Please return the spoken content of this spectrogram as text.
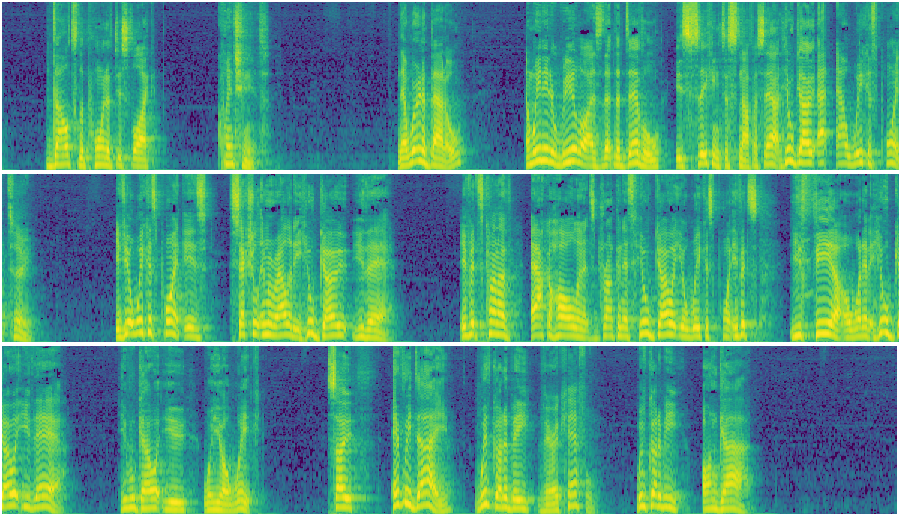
dull to the point of just like quenching it. Now, we're in a battle and we need to realize that the devil is seeking to snuff us out. He'll go at our weakest point too. If your weakest point is sexual immorality, he'll go you there. If it's kind of alcohol and it's drunkenness, he'll go at your weakest point. If it's you fear or whatever, he'll go at you there. He will go at you where you're weak. So every day, we've got to be very careful. We've got to be on guard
